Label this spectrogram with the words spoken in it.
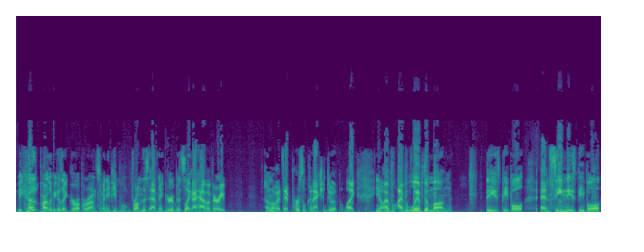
because partly because I grew up around so many people from this ethnic group, it's like I have a very I don't know if I'd say a personal connection to it, but like you know, I've I've lived among these people and seen these people,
